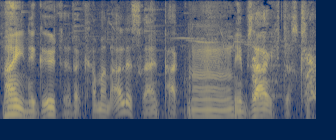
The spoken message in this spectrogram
Meine Güte, da kann man alles reinpacken. Mhm. Wem sage ich das klar?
